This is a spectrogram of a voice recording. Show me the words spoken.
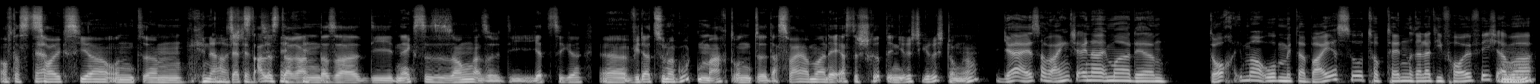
auf das Ja. Zeugs hier und ähm, Genau, setzt stimmt. alles daran, dass er die nächste Saison, also die jetzige, äh, wieder zu einer guten macht. Und äh, das war ja mal der erste Schritt in die richtige Richtung. Ne? Ja, er ist auch eigentlich einer immer, der doch immer oben mit dabei ist, so Top Ten relativ häufig, aber Mhm.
